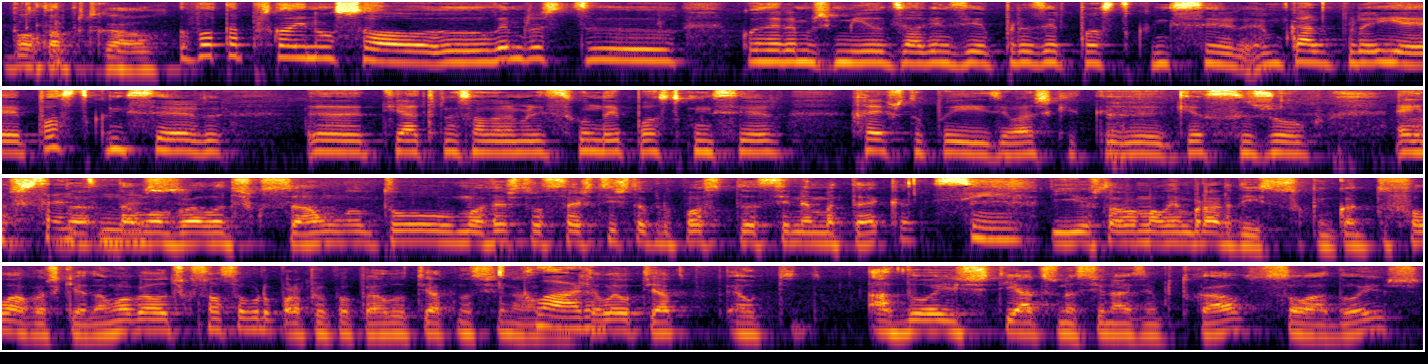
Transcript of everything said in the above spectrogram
Volta a Portugal. volta a Portugal e não só. Uh, Lembras-te quando éramos miúdos e alguém dizia prazer, posso-te conhecer? É um bocado por aí, é posso-te conhecer uh, Teatro Nacional da Ana Maria II e posso-te conhecer resto do país. Eu acho que, que, que esse jogo é interessante, Dá, dá mas. uma bela discussão. Tu uma vez trouxeste isto a propósito da Cinemateca Sim. e eu estava-me a lembrar disso, que enquanto tu falavas, que é dar uma bela discussão sobre o próprio papel do Teatro Nacional. Claro. Aquele é o teatro, é o há dois teatros nacionais em Portugal, só há dois.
